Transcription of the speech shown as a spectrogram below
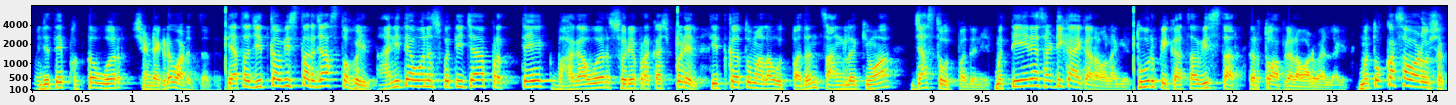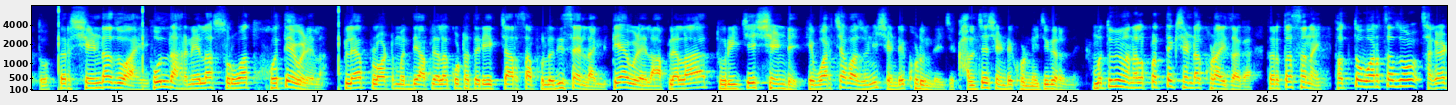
म्हणजे ते फक्त वर शेंड्याकडे वाढत जातं. त्याचा जितका विस्तार जास्त होईल आणि त्या वनस्पतीच्या प्रत्येक भागावर सूर्यप्रकाश पडेल तितकं तुम्हाला उत्पादन चांगलं किंवा जास्त उत्पादन येईल. मग ते येण्यासाठी काय करावं लागेल? तूर पिकाचा विस्तार तर तो आपल्याला वाढवायला लागेल. मग तो कसा वाढवू शकतो? तर शेंडा जो आहे फुल धारणेला सुरुवात होत्या वेळेला. आपल्या प्लॉटमध्ये आपल्याला कुठंतरी एक चार सहा फुलं दिसायला लागली. त्या वेळेला आपल्याला तुरीचे शेंडे हे वरच्या बाजूनी शेंडे खोडून द्यायचे. खालचे शेंडे खोडण्याची गरज नाही. मग तुम्ही म्हणाला प्रत्येक शेंडा खोडायचा का? तर तसं नाही. फक्त वरचा जो सगळ्यात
